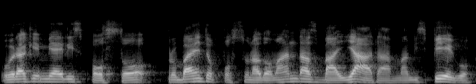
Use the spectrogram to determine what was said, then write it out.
ora che mi hai risposto, probabilmente ho posto una domanda sbagliata, ma mi spiego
